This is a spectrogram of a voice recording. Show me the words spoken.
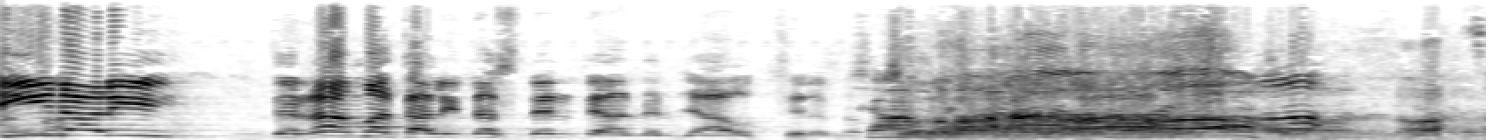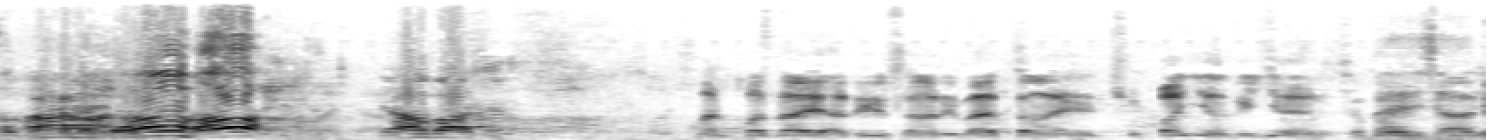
دین والی تے رحمت والی دس دن تے آندن جا سبحان اللہ کیا بات ہے؟ من پتا ہے حدیث روایت چھپائیاں گئی ہیں۔ بے شک۔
